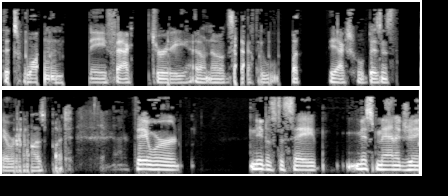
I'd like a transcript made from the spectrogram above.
this one factory. I don't know exactly what the actual business they were in was, but they were, needless to say, mismanaging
